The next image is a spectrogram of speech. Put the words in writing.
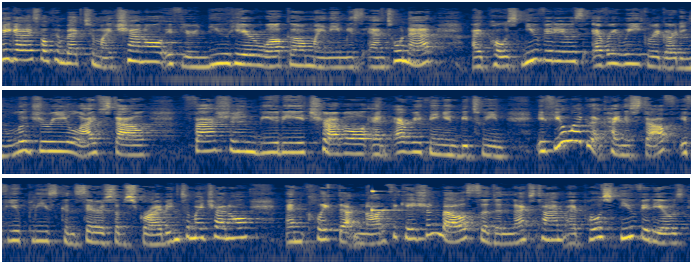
Hey guys, welcome back to my channel. If you're new here, welcome. My name is Antonette. I post new videos every week regarding luxury, lifestyle, fashion, beauty, travel, and everything in between. If you like that kind of stuff, if you please consider subscribing to my channel and click that notification bell so the next time I post new videos,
